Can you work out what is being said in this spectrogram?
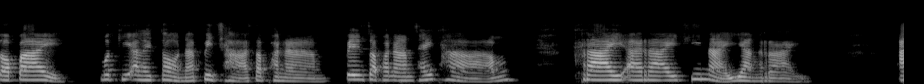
ต่อไปเมื่อกี้อะไรต่อนะ ปิจฉาสรรพนาม เป็นสรรพนามใช้ถาม ใครอะไรที่ไหนอย่างไรอ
